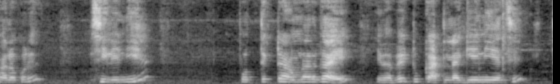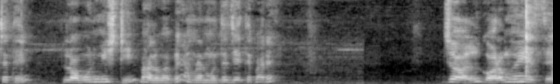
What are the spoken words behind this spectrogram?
ভালো করে ছিলে নিয়ে প্রত্যেকটা আমড়ার গায়ে এভাবে একটু কাট লাগিয়ে নিয়েছি, যাতে লবণ মিষ্টি ভালোভাবে আমড়ার মধ্যে যেতে পারে। জল গরম হয়ে এসে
